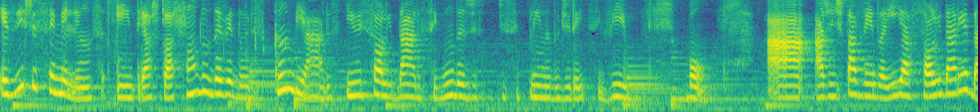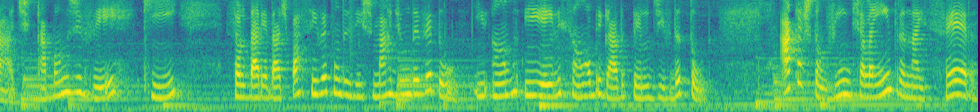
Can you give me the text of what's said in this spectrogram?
Existe semelhança entre a situação dos devedores cambiários e os solidários segundo a disciplina do direito civil? Bom, a, a gente está vendo aí a solidariedade. Acabamos de ver que solidariedade passiva é quando existe mais de um devedor e, ambos, e eles são obrigados pela dívida toda. A questão 20, ela entra na esfera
